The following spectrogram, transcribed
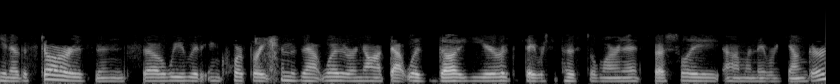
you know, the stars. And so we would incorporate some of that, whether or not that was the year that they were supposed to learn it, especially um, when they were younger.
